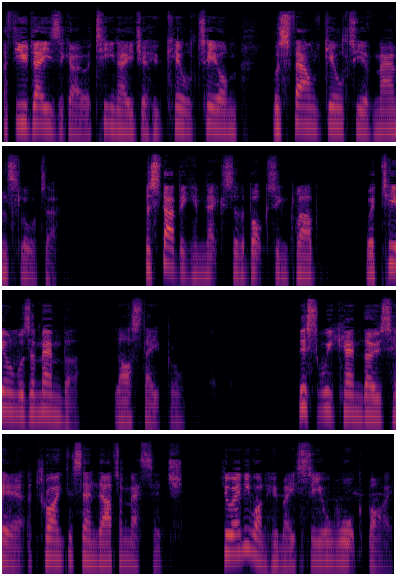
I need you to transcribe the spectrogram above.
A few days ago, a teenager who killed Teon was found guilty of manslaughter for stabbing him next to the boxing club where Teon was a member last April. This weekend, those here are trying to send out a message to anyone who may see or walk by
